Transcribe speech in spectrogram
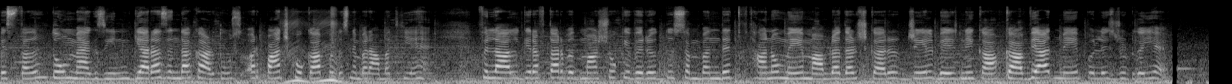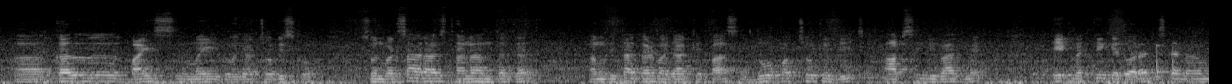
पिस्तल दो मैगजीन ग्यारह ज़िंदा कारतूस और पाँच खोखा पुलिस ने बरामद किए हैं। फ़िलहाल गिरफ़्तार बदमाशों के विरुद्ध संबंधित थानों में मामला दर्ज कर जेल भेजने का काव्याद में पुलिस जुट गई है। आ, कल 22 मई 2024 को सोनबरसा राज थाना अंतर्गत अमृतागढ़ बाज़ार के पास दो पक्षों के बीच आपसी विवाद में एक व्यक्ति के द्वारा जिसका नाम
